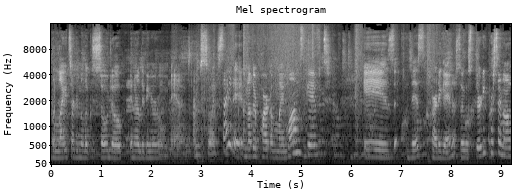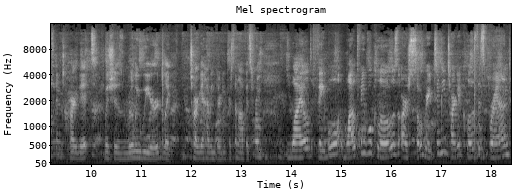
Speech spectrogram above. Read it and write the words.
the lights are gonna look so dope in our living room and i'm so excited another part of my mom's gift is this cardigan. So it was 30% off in Target, which is really weird, like Target having 30% off. It's from Wild Fable. Wild Fable clothes are so great to me. Target clothes, this brand,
